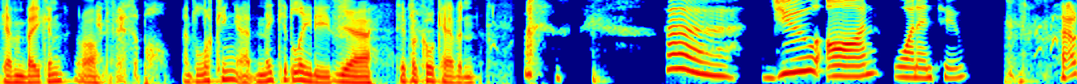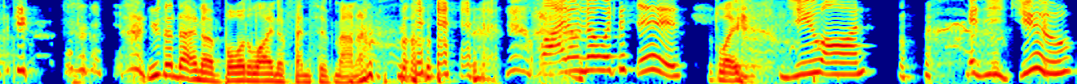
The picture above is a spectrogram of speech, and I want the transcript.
Kevin Bacon, Oh. invisible, and looking at naked ladies. Yeah. Typical Kevin. Jew on one and two. How did you? you said that in a borderline offensive manner. well, I don't know what this is. it's like Jew on. It's Jew.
